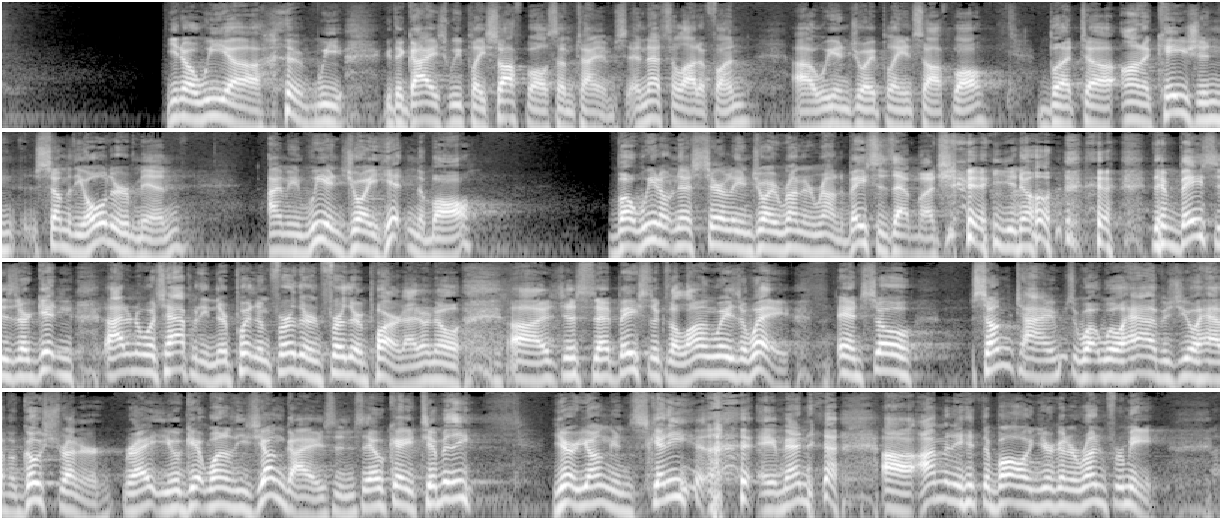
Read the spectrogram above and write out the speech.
You know, we, uh, we the guys, we play softball sometimes, and that's a lot of fun. Uh, we enjoy playing softball. But uh, on occasion, some of the older men, I mean, we enjoy hitting the ball, but we don't necessarily enjoy running around the bases that much. you know, the bases are getting, I don't know what's happening. They're putting them further and further apart. I don't know. Uh, it's just that base looks a long ways away. And so sometimes what we'll have is you'll have a ghost runner, right? You'll get one of these young guys and say, okay, Timothy, you're young and skinny. Amen. Uh, I'm going to hit the ball and you're going to run for me.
